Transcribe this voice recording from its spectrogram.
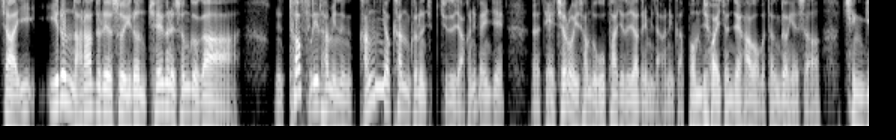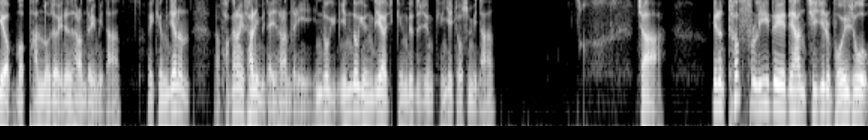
자, 이, 이런 나라들에서 이런 최근의 선거가 터프 리드 하면 강력한 그런 지- 지도자. 그러니까 이제 어, 대체로 이 사람도 우파 지도자들입니다. 그러니까 범죄와의 전쟁하고 뭐 등등 해서 친기업, 뭐 반노조 이런 사람들입니다. 경제는 어, 화끈하게 살립니다. 이 사람들이 인도 인도 경제 경제도 지금 굉장히 좋습니다. 자, 이런 터프 리드에 대한 지지를 보여주.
